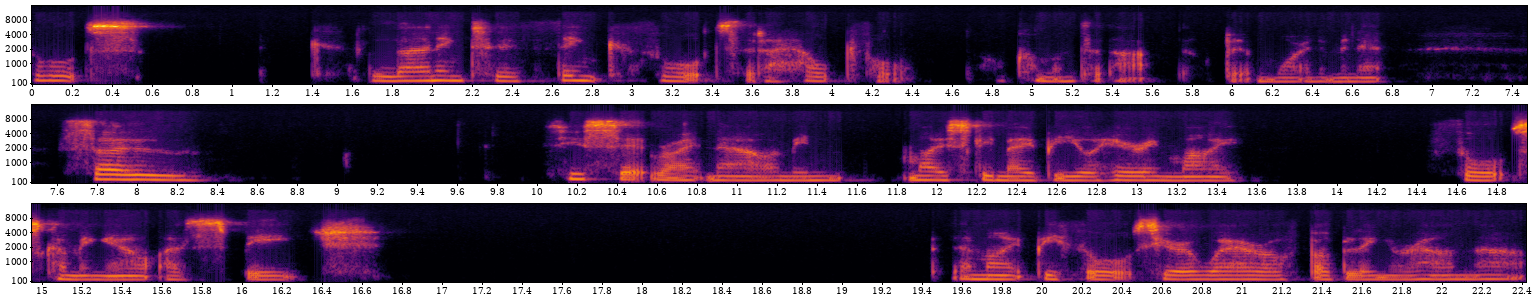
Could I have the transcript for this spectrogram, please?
thoughts learning to think thoughts that are helpful. I'll come on to that a little bit more in a minute. So as you sit right now i mean mostly maybe you're hearing my thoughts coming out as speech there might be thoughts you're aware of bubbling around that.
